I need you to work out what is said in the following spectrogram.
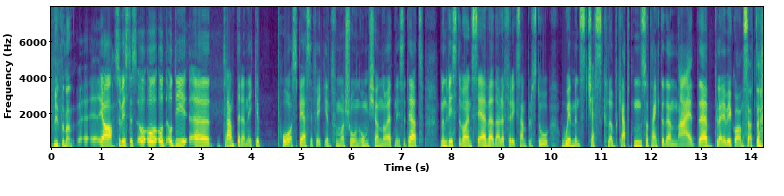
Hvite menn. Eh, Ja, det, og, og- og de uh, trente den ikke på spesifikk informasjon om kjønn og etnisitet. Men hvis det var en CV der det f.eks. sto 'Women's Chess Club Captain', så tenkte den nei, det pleier vi ikke å ansette.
